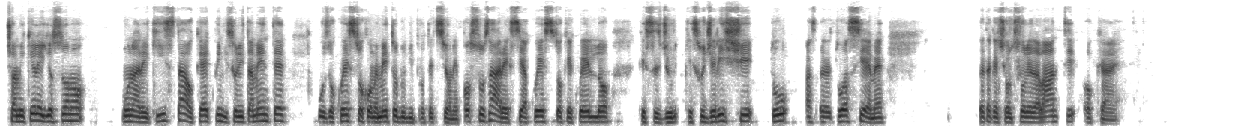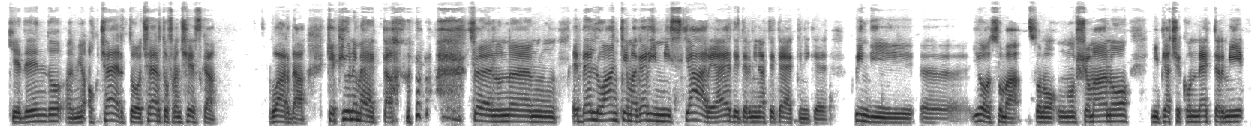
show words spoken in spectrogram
ciao Michele, io sono una rechista, ok? Quindi solitamente uso questo come metodo di protezione. Posso usare sia questo che quello che, che suggerisci tu, eh, tu assieme? Aspetta che c'ho il sole davanti, ok. Chiedendo al mio... Oh, certo, certo Francesca, guarda, che più ne metta. cioè, non, ehm, è bello anche magari mischiare eh, determinate tecniche. Quindi eh, io insomma sono uno sciamano, mi piace connettermi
